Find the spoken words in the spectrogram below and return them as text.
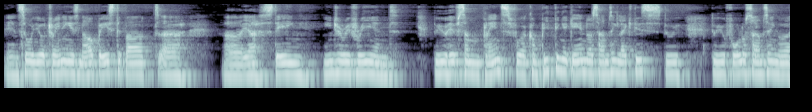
And so your training is now based about uh, uh, yeah staying injury free. And do you have some plans for competing again or something like this? Do you, do you follow something or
